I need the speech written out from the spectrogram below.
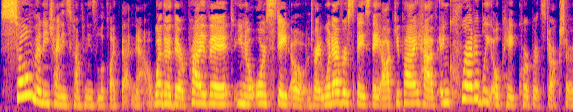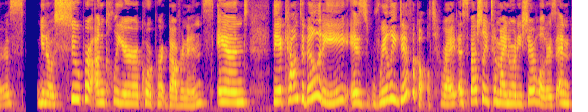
so many Chinese companies look like that now, whether they're private, you know, or state owned, right? Whatever space they occupy have incredibly opaque corporate structures, you know, super unclear corporate governance. And the accountability is really difficult, right? Especially to minority shareholders. And,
